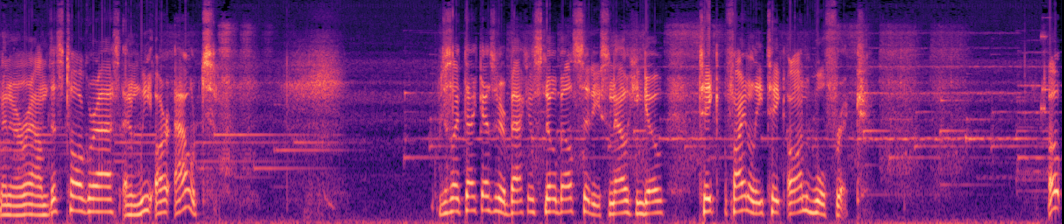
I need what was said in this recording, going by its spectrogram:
and around this tall grass, and we are out. Just like that, guys, we're back in Snowbelle City, so now we can go take, finally take on Wulfric. Oh,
